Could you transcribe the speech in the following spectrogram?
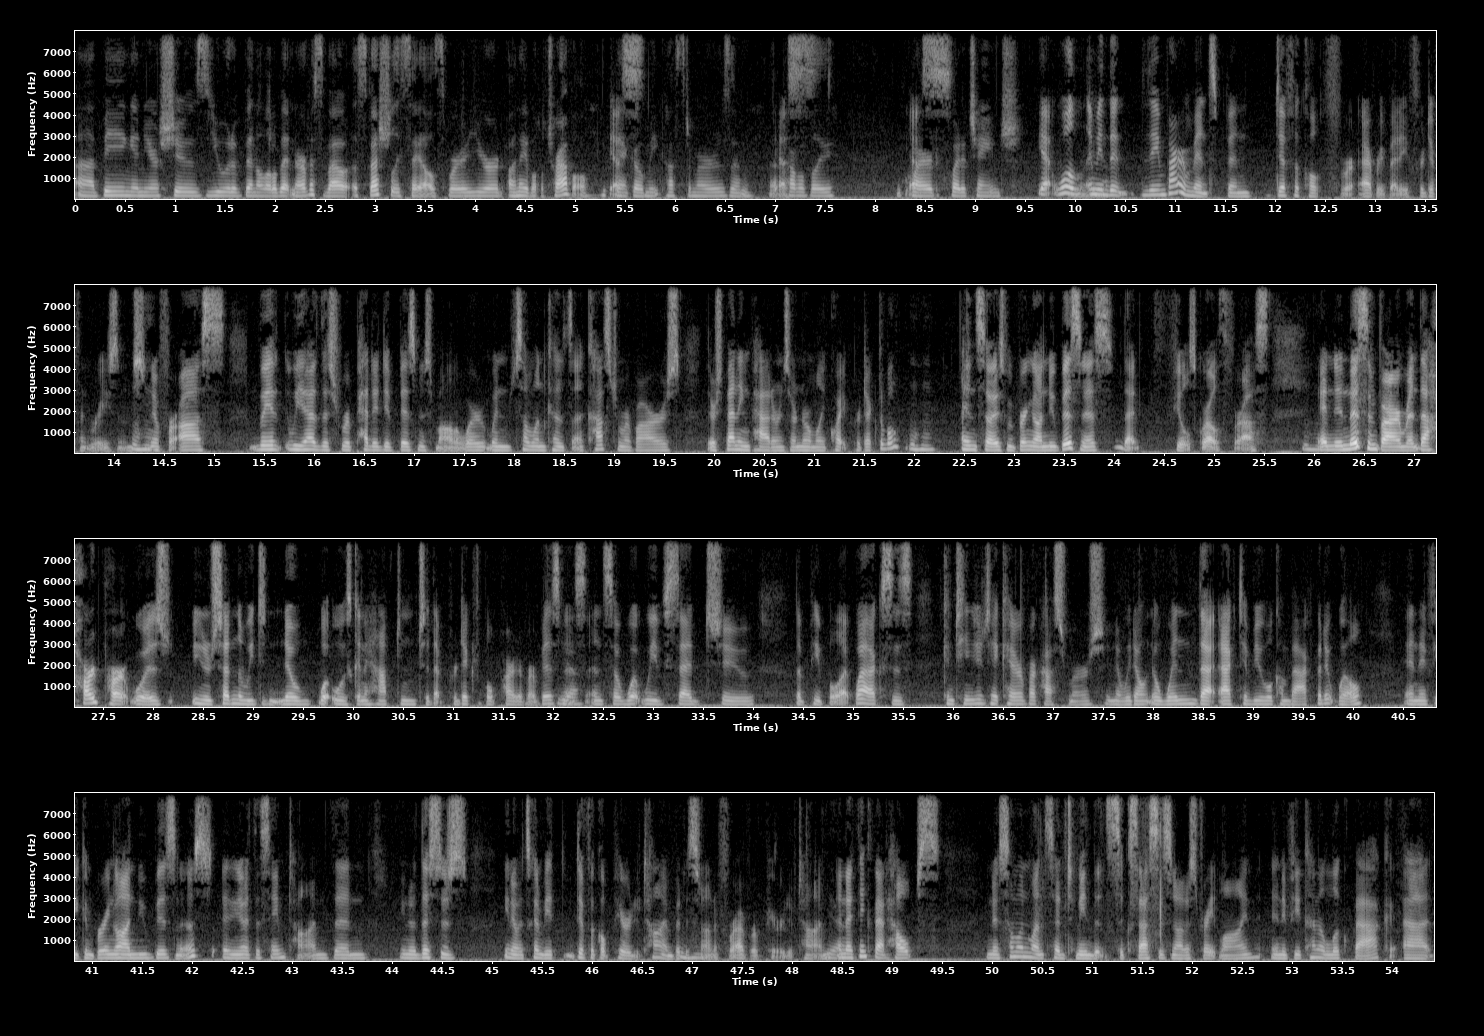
uh, being in your shoes, you would have been a little bit nervous about, especially sales where you're unable to travel. You Yes. can't go meet customers, and that Yes. probably required Yes. quite a change. Yeah, well, I mean, the the environment's been difficult for everybody for different reasons. You know, for us, we have, we have this repetitive business model where when someone comes a customer of ours, their spending patterns are normally quite predictable, and so as we bring on new business, that fuels growth for us. And in this environment, the hard part was, you know, suddenly we didn't know what was going to happen to that predictable part of our business, and so what we've said to the people at Wex is continue to take care of our customers. You know, we don't know when that activity will come back, but it will. And if you can bring on new business, uh, you know, at the same time, then you know this is, you know, it's going to be a difficult period of time, but it's not a forever period of time. Yeah. And I think that helps. You know, someone once said to me that success is not a straight line, and if you kind of look back at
